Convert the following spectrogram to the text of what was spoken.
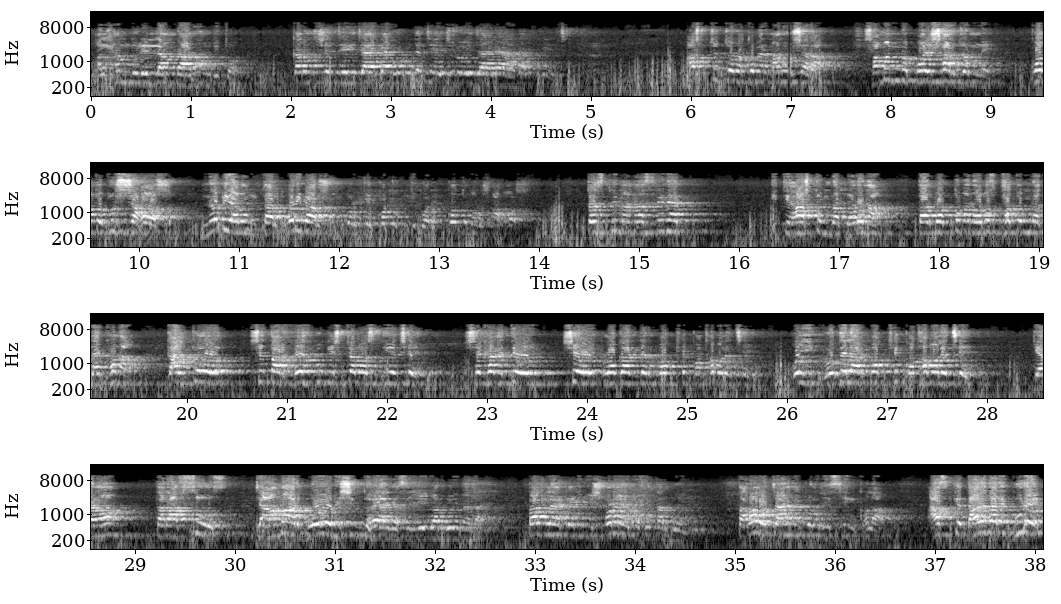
আলহামদুলিল্লাহ আমরা আনন্দিত। কারণ সে যেই জায়গায় উঠতে চেয়েছিল, ওই জায়গায় আঘাত পেয়েছে। আশ্চর্য রকমের মানুষেরা সামান্য পয়সার জন্য কত দুঃসাহস নবী এবং তার পরিবার সম্পর্কে কটুক্তি করে, কত বড় সাহস। তসলিমা নাসরিনের ইতিহাস তোমরা পড়ো না, তার বর্তমান অবস্থা তোমরা দেখো না। কালকেও সে তার ফেসবুক স্ট্যাটাস দিয়েছে সেখানে সে ওই ব্লগারদের পক্ষে কথা বলেছে, ওই রোদেলার পক্ষে কথা বলেছে। কেন? তার আফসোস যে আমার বইও নিষিদ্ধ হয়ে গেছে, এইবার বই মেলায়। বাংলা একাডেমি সরাই গেছে তার বই। তারাও চায় না কোনো শৃঙ্খলা আজকে দাঁড়ে দাঁড়িয়ে ঘুরে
